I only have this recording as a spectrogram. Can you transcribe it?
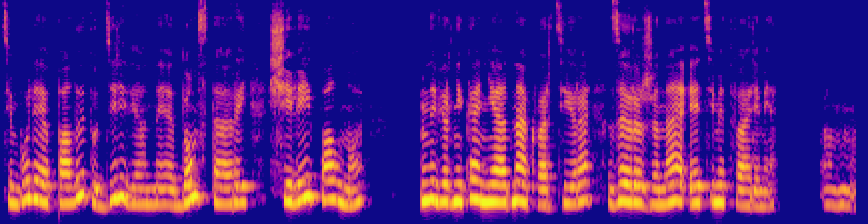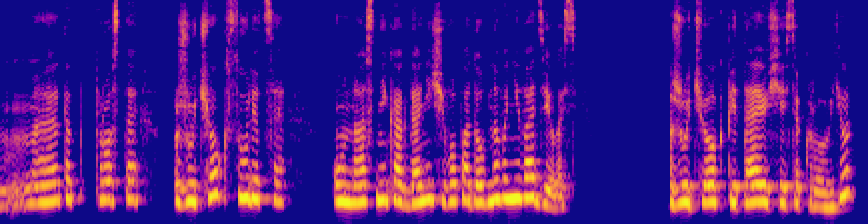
Тем более полы тут деревянные, дом старый, щелей полно. Наверняка ни одна квартира заражена этими тварями. Это просто жучок с улицы». У нас никогда ничего подобного не водилось. Жучок, питающийся кровью,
